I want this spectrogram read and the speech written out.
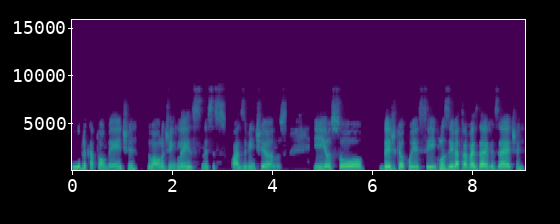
pública atualmente, dou aula de inglês nesses quase 20 anos. E eu sou desde que eu conheci, inclusive através da Elisete,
